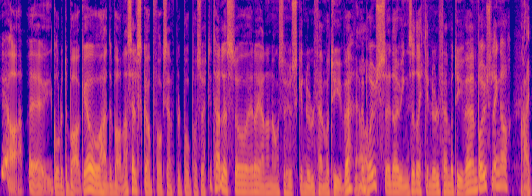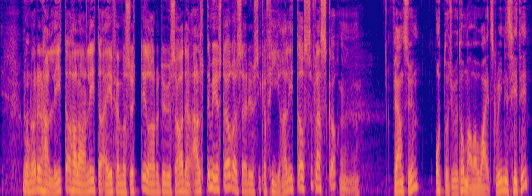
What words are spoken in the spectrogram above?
Ja, eh, går du tilbake og hadde barneselskap eksempel på, på 70-tallet, så er det gjerne noen som husker 0,25 med brus. Det er jo ingen som drikker 0,25 en brus lenger. Nei. Nå, nå er det en halvliter, halvannen liter, 1,75. Drar du til USA der alt er mye større, så er det jo sikkert fire liters flasker. Fjernsyn. 28 tommer var widescreen i sin tid.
